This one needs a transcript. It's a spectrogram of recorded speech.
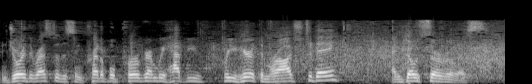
Enjoy the rest of this incredible program we have for you here at the Mirage today, and go serverless.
